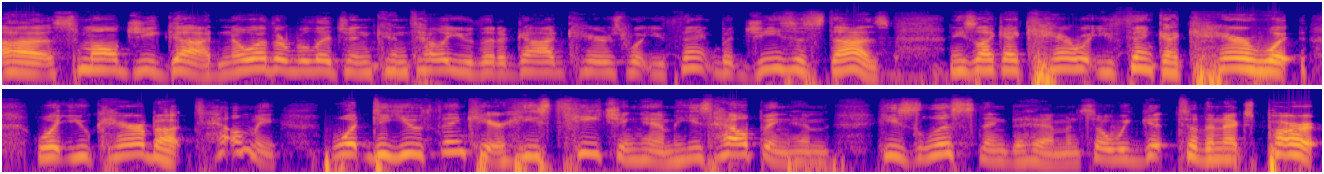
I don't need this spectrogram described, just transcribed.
uh, small g God, no other religion can tell you that a God cares what you think, but Jesus does. And he's like, I care what you think. I care what, what you care about. Tell me, what do you think here? He's teaching him, he's helping him, he's listening to him. And so we get to the next part.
